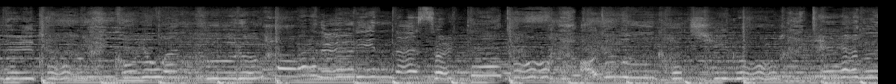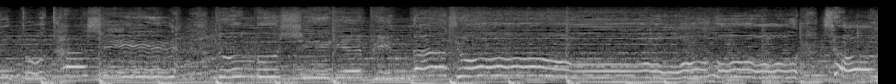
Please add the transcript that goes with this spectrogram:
잠들고 고요한 구름 하늘이 낯설 때도 어둠은 거치고 태양은 또 다시 눈부시게 빛나죠 처음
